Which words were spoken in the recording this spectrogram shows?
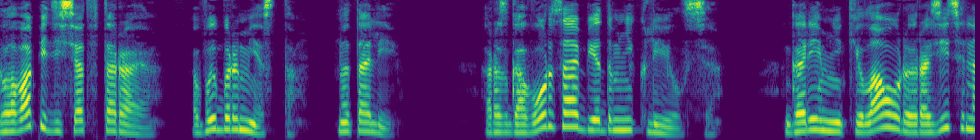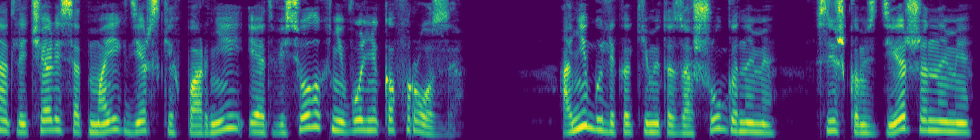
Глава 52. Выбор места. Натали. Разговор за обедом не клеился. Гаремники Лауры разительно отличались от моих дерзких парней и от веселых невольников Розы. Они были какими-то зашуганными, слишком сдержанными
